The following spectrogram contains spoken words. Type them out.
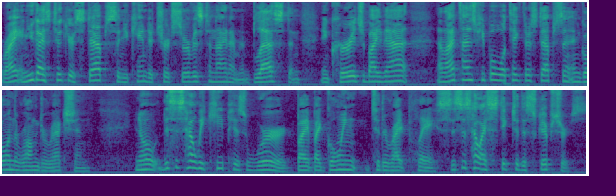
right? And you guys took your steps and you came to church service tonight. I'm blessed and encouraged by that. And a lot of times people will take their steps and, and go in the wrong direction. You know, this is how we keep His Word by, by going to the right place. This is how I stick to the Scriptures.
